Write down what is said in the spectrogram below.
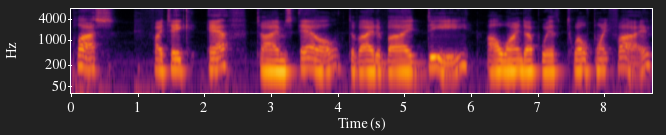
plus, if I take F times L divided by D, I'll wind up with 12.5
